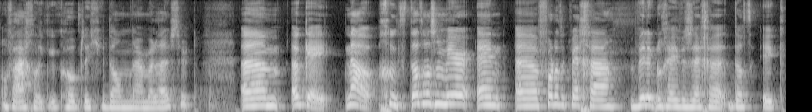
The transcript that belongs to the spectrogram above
Of eigenlijk, ik hoop dat je dan naar me luistert. Ehm, Oké, nou goed, dat was hem weer. En eh, voordat ik wegga, wil ik nog even zeggen dat ik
